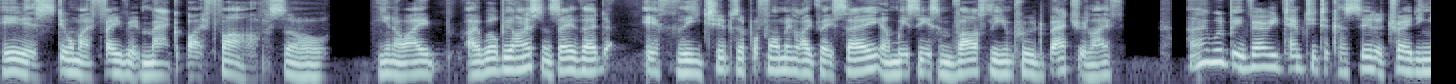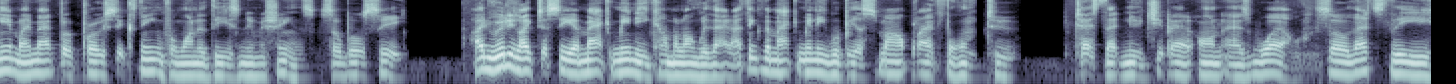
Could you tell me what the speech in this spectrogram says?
it is still my favorite Mac by far. So, you know, I, I will be honest and say that if the chips are performing like they say and we see some vastly improved battery life, I would be very tempted to consider trading in my MacBook Pro 16 for one of these new machines. So we'll see. I'd really like to see a Mac Mini come along with that. I think the Mac Mini would be a smart platform to test that new chip out on as well. So that's the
